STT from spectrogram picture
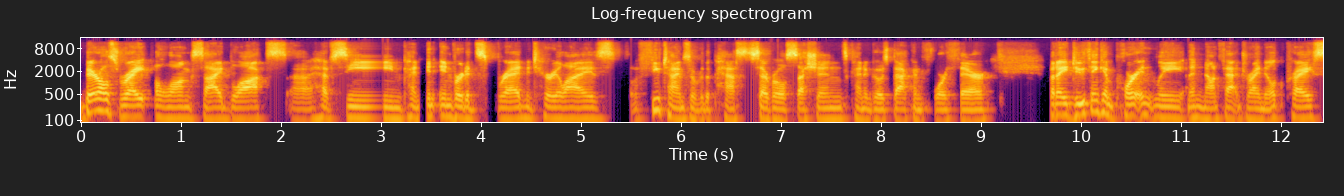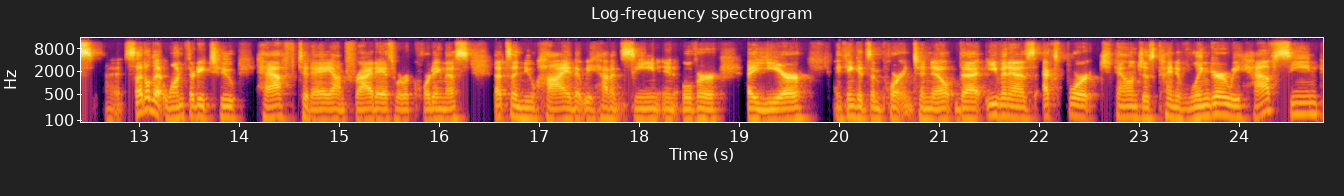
Barrels right alongside blocks uh, have seen kind of an inverted spread materialize a few times over the past several sessions, kind of goes back and forth there. But I do think importantly, the non-fat dry milk price uh, settled at 132 half today on Friday as we're recording this. That's a new high that we haven't seen in over a year. I think it's important to note that even as export challenges kind of linger, we have seen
